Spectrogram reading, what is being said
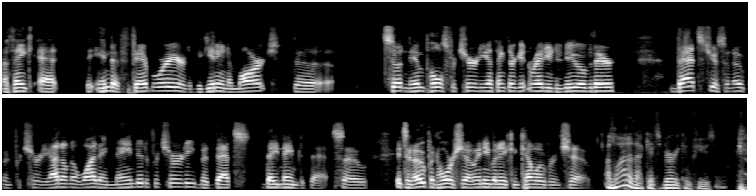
i think at the end of february or the beginning of march. The sudden impulse futurity i think they're getting ready to do over there that's just an open futurity. I don't know why they named it a futurity, but that's they named it that. So it's an open horse show. Anybody can come over and show. A lot of that gets very confusing. yeah,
